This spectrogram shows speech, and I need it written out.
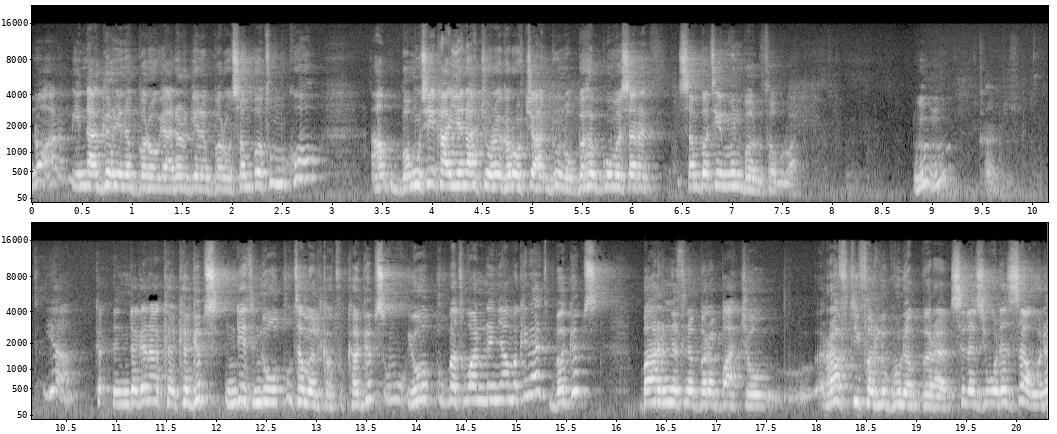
ነው አይደል? ይናገር የነበረው ያደርግ የነበረው ሰንበቱም እኮ በሙሴ ካየናቸው ነገሮች አንዱ ነው። በህጉ መሰረት ሰንበቴ ምን በሉ ተብሏል። ያ እንደገና ከግብፅ እንዴት እንደወጡ ተመልከቱ። ከግብፅ የወጡበት ዋነኛ ምክንያት በግብፅ ባርነት ነበረባቸው፣ ረፍት ይፈልጉ ነበረ። ስለዚህ ወደዛ ወደ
